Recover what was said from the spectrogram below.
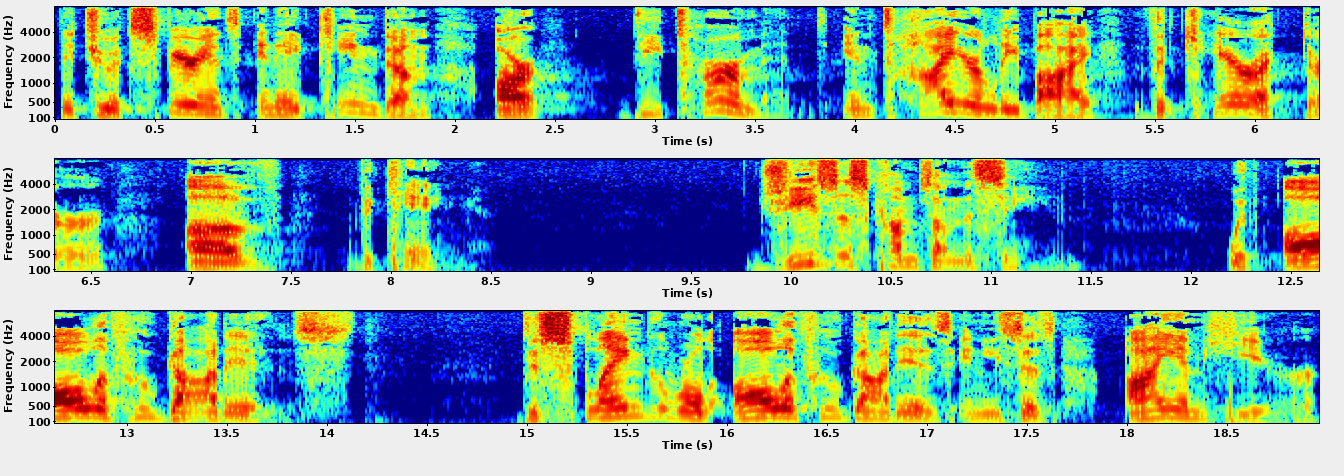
that you experience in a kingdom are determined entirely by the character of the king. Jesus comes on the scene with all of who God is displaying to the world all of who God is. And he says, I am here.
